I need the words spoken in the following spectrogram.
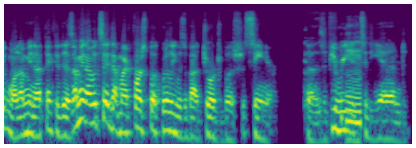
Good one. I mean, I think it is. I mean, I would say that my first book really was about George Bush Senior, because if you read Mhm. it to the end,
